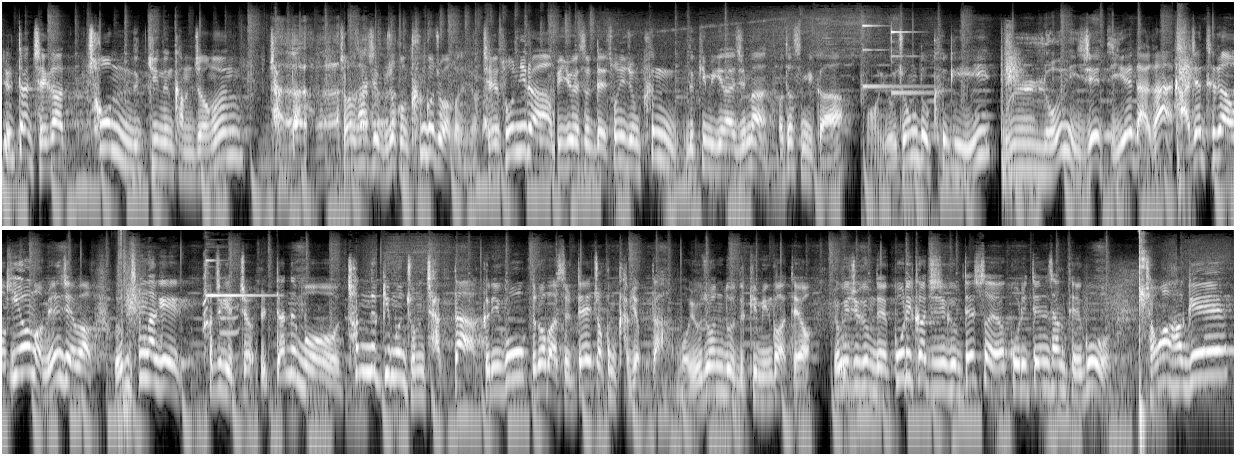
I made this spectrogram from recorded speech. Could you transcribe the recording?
일단 제가 처음 느끼는 감정은 작다. 저는 사실 무조건 큰 거 좋아하거든요. 제 손이랑 비교했을 때 손이 좀 큰 느낌이긴 하지만 어떻습니까? 뭐 요 정도 크기 물론 이제 뒤에다가 가제트가 끼워 넣으면 이제 막 엄청나게 커지겠죠. 일단은 뭐 첫 느낌은 좀 작다. 그리고 들어봤을 때 조금 가볍다. 뭐 요 정도 느낌인 것 같아요. 여기 지금 내 꼬리까지 지금 뗐어요. 꼬리 뗀 상태고 정확하게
